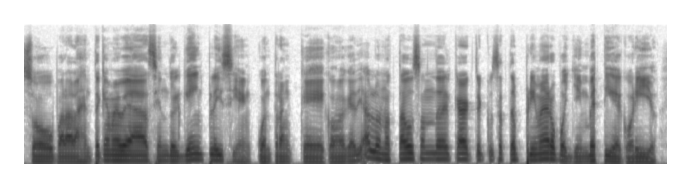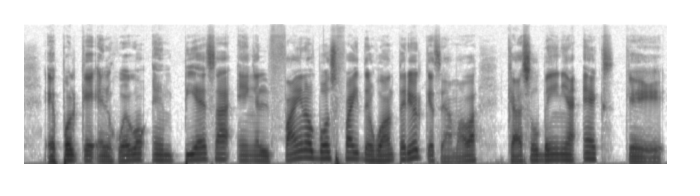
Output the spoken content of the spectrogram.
So, para la gente que me vea haciendo el gameplay, si encuentran que, como que diablo, no está usando el character que usaste el primero, pues ya investigué, Corillo. Es porque el juego empieza en el final boss fight del juego anterior que se llamaba Castlevania X, que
